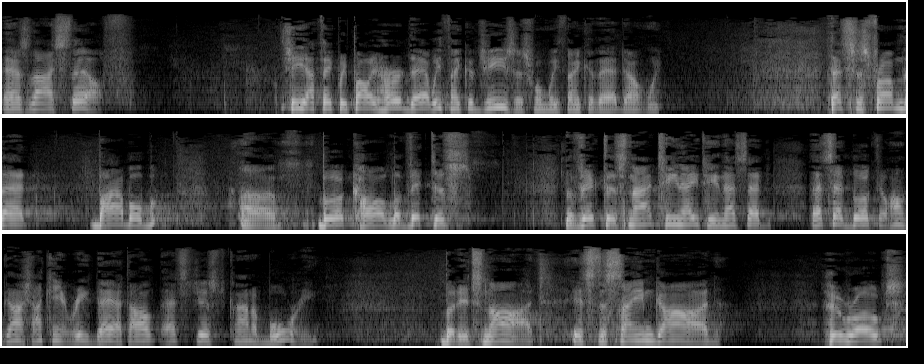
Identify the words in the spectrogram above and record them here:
as thyself. Gee, I think we probably heard that. We think of Jesus when we think of that, don't we? That's just from that Bible uh, book called Leviticus. Leviticus 1918. That's that. That's that book that. Oh gosh, I can't read that. I'll, that's just kind of boring. But it's not. It's the same God who wrote.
